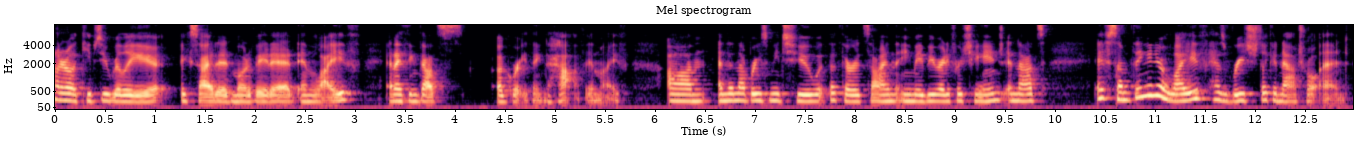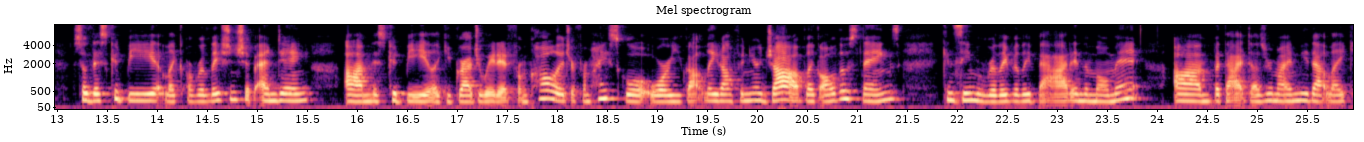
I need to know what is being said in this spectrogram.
I don't know, it keeps you really excited, motivated in life. And I think that's a great thing to have in life. Um, and then that brings me to the third sign that you may be ready for change, and that's if something in your life has reached like a natural end. So this could be like a relationship ending. Um, this could be like you graduated from college or from high school, or you got laid off in your job. Like all those things can seem really, really bad in the moment. Um, but that does remind me that like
